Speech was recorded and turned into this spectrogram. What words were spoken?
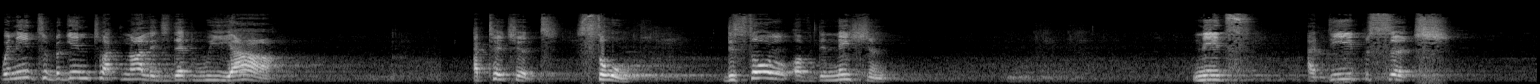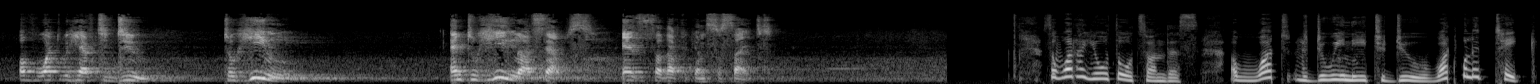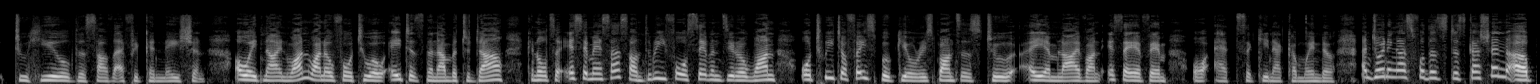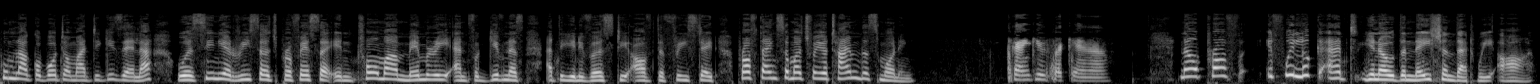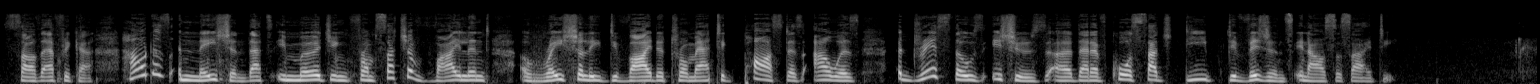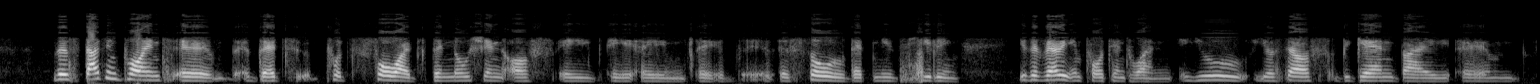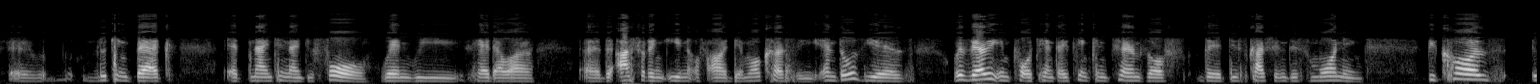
we need to begin to acknowledge that we are a tortured soul, the soul of the nation needs a deep search of what we have to do to heal and to heal ourselves as a South African society. So, what are your thoughts on this? Uh, what do we need to do? What will it take to heal the South African nation? 0891 104208 is the number to dial. You can also SMS us on 34701 or tweet or Facebook your responses to AM Live on SAFM or at Sakina Kamwendo. And joining us for this discussion, uh, Pumla Gobodo Madikizela, who is Senior Research Professor in Trauma, Memory and Forgiveness at the University of the Free State. Prof, thanks so much for your time this morning. Thank you, Sakina. Now, Prof, if we look at, you know, the nation that we are, South Africa, how does a nation that's emerging from such a violent, a racially divided, traumatic past as ours address those issues uh, that have caused such deep divisions in our society? The starting point uh, that puts forward the notion of a, a, a, a, soul that needs healing is a very important one. You yourself began by um, uh, looking back at 1994 when we had our uh, the ushering in of our democracy, and those years were very important, I think, in terms of the discussion this morning because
